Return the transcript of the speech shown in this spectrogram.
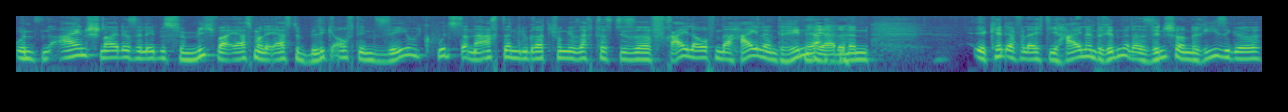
Und ein einschneidendes Erlebnis für mich war erstmal der erste Blick auf den See und kurz danach dann, wie du gerade schon gesagt hast, diese freilaufende Highland-Rindherde. Ja. Denn ihr kennt ja vielleicht die Highland-Rinde, da sind schon riesige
